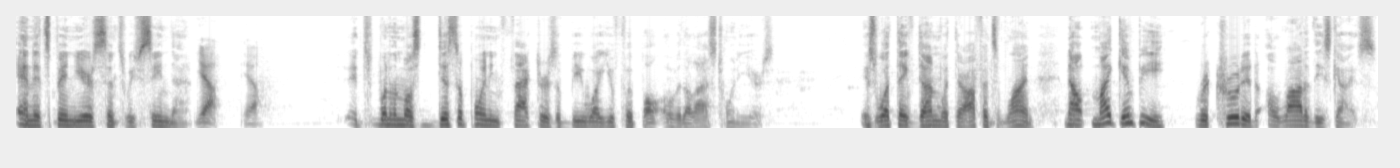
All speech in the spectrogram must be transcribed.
And it's been years since we've seen that. Yeah, yeah. It's one of the most disappointing factors of BYU football over the last 20 years is what they've done with their offensive line. Now, Mike Empey – recruited a lot of these guys.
